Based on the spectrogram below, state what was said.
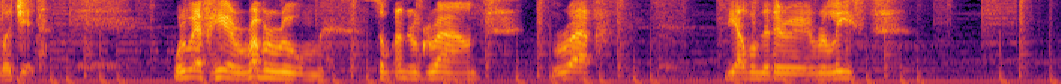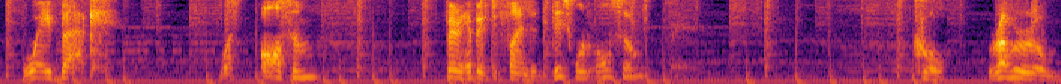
legit. What do we have here? Rubber Room, some underground rap. The album that they released way back was awesome. Very happy to find this one also. Cool. Rubber Room.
